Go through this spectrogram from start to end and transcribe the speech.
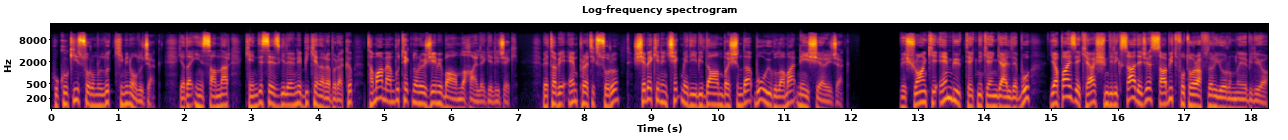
hukuki sorumluluk kimin olacak? Ya da insanlar kendi sezgilerini bir kenara bırakıp tamamen bu teknolojiye mi bağımlı hale gelecek? Ve tabii en pratik soru, şebekenin çekmediği bir dağın başında bu uygulama ne işe yarayacak? Ve şu anki en büyük teknik engel de bu, yapay zeka şimdilik sadece sabit fotoğrafları yorumlayabiliyor.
